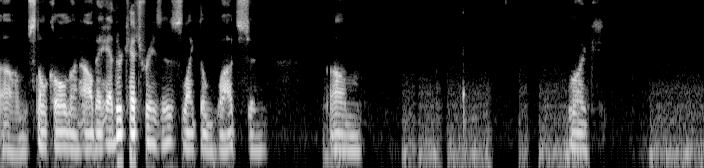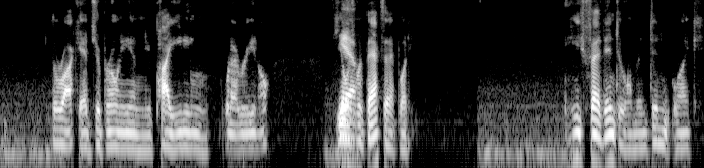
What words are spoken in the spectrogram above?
um, Stone Cold on how they had their catchphrases like the what's and um, like The Rock had jabroni and you pie eating whatever, you know. He Yeah. always went back to that, but he fed into him and didn't like.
